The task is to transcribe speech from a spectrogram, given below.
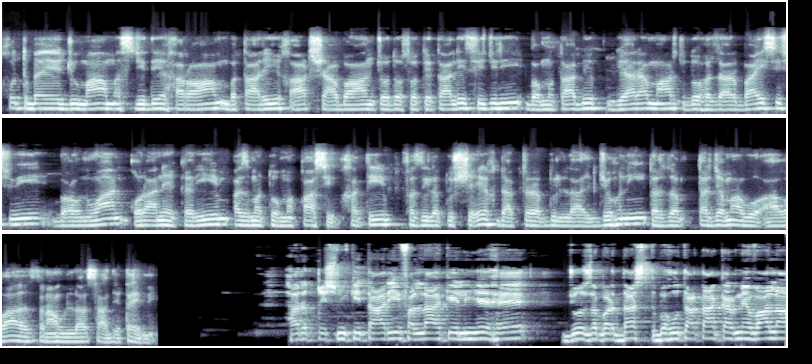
खुतब जुमा मस्जिद हराम बतारीख आठ शाबान चौदह सौ तैतालीस हिजरी बमुताबिक ग्यारह मार्च दो हज़ार बाईस ईस्वी बनवान कुरान करीम अजमत व मकासद ख़तीब फजीलतुल्शेख डॉक्टर अब्दुल्ला जोहनी तर्जमा व आवाज़ सनाउल्ला सादिक में। हर किस्म की तारीफ़ अल्लाह के लिए है, जो ज़बरदस्त बहुत अता करने वाला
